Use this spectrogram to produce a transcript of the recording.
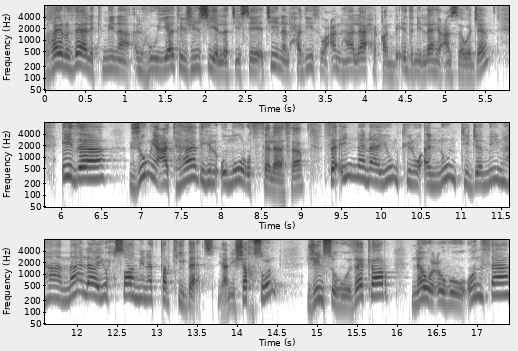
غير ذلك من الهويات الجنسية التي سيأتينا الحديث عنها لاحقا بإذن الله عز وجل. إذا جمعت هذه الأمور الثلاثة فإننا يمكن أن ننتج منها ما لا يحصى من التركيبات. يعني شخص جنسه ذكر نوعه أنثى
